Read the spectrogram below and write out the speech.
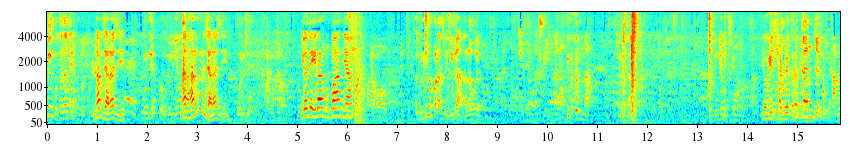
형이 못하잖아요 난 잘하지. 언제? 난 하는 거는 잘하지. 언제? 이거 내 일하는 거 봤냐? 아, 눈치만 빨라서 일을 안 하려고 해요 여기 800g. 극단적이야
